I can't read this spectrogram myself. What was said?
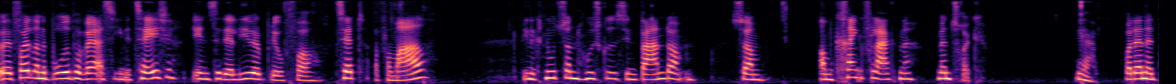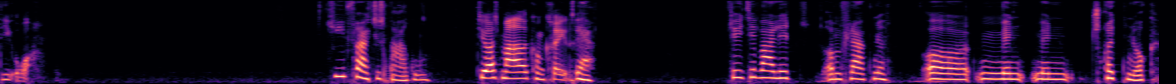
Øh, Forældrene boede på hver sin etage, indtil det alligevel blev for tæt og for meget. Line Knudsen huskede sin barndom som omkringflagtende, men tryg. Ja. Hvordan er de ord? De er faktisk meget gode. De er også meget konkrete. Ja. Det, det var lidt omflakkende, og, men, men trygt nok.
